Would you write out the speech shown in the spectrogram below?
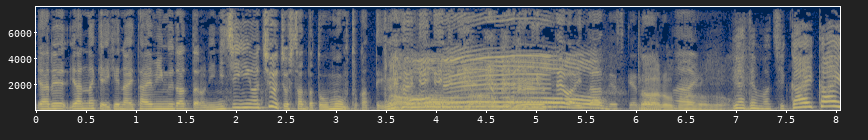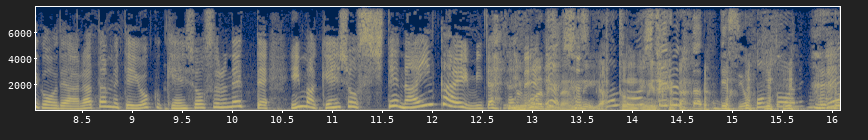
やれ、やんなきゃいけないタイミングだったのに、日銀は躊躇したんだと思うとかっていう。言ってはいたんですけど。なるほど、なるほど。いや、でも次回会合で改めてよく検証するねって、今検証してないんかいみたいなね。今まで何年やっとんねみたいな。ですよ、本当はね。ね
